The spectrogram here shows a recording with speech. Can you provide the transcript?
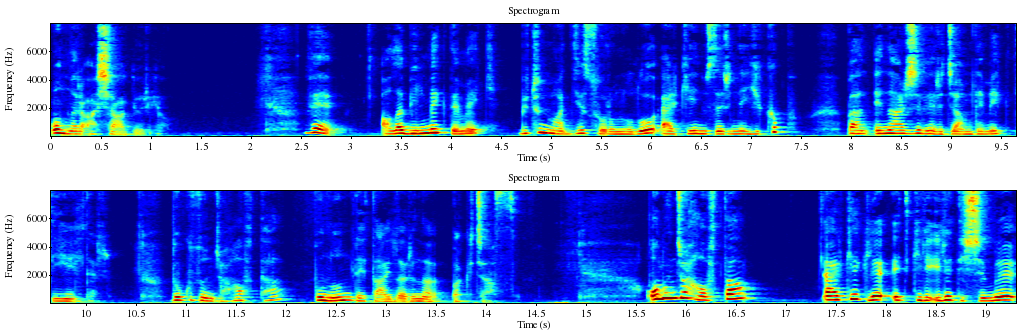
onları aşağı görüyor. Ve alabilmek demek bütün maddi sorumluluğu erkeğin üzerine yıkıp ben enerji vereceğim demek değildir. 9. hafta bunun detaylarına bakacağız. 10. hafta erkekle etkili iletişimi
